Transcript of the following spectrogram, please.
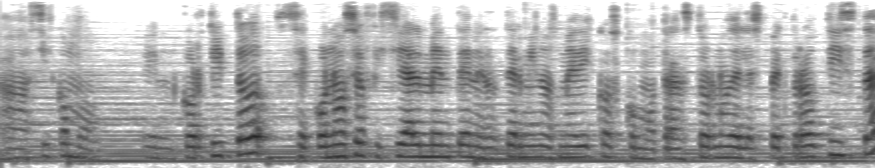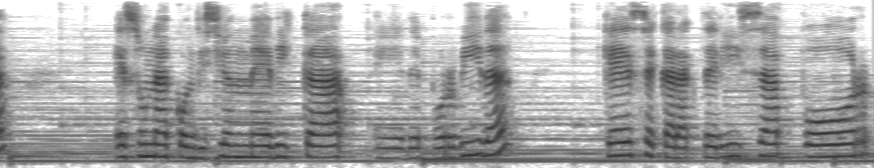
así como en cortito, se conoce oficialmente en términos médicos como trastorno del espectro autista. Es una condición médica eh, de por vida que se caracteriza por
